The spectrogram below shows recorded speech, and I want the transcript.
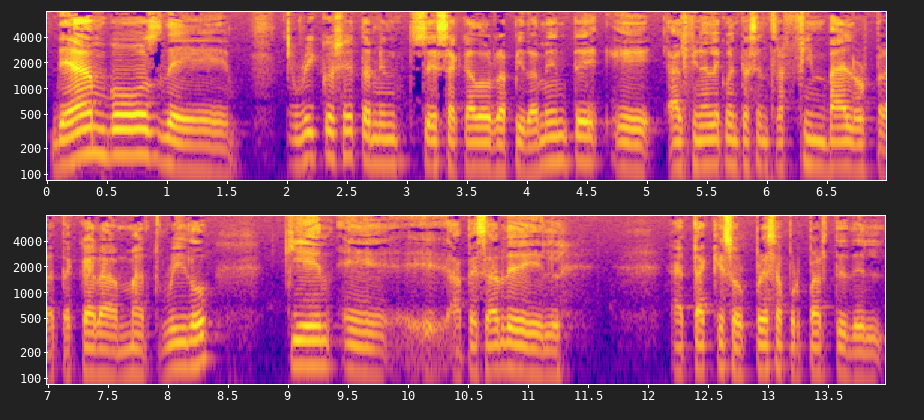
de ambos, de Ricochet también se ha sacado rápidamente. al final de cuentas entra Finn Balor para atacar a Matt Riddle, quien a pesar del ataque sorpresa por parte del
